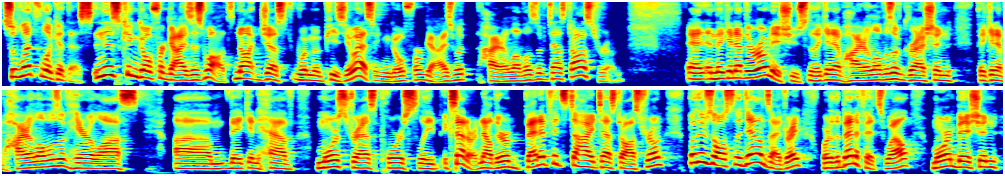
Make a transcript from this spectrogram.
So let's look at this, and this can go for guys as well. It's not just women with PCOS; it can go for guys with higher levels of testosterone. And, and they can have their own issues. So they can have higher levels of aggression, they can have higher levels of hair loss, um, they can have more stress, poor sleep, etc. Now, there are benefits to high testosterone, but there's also the downsides, right? What are the benefits? Well, more ambition,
